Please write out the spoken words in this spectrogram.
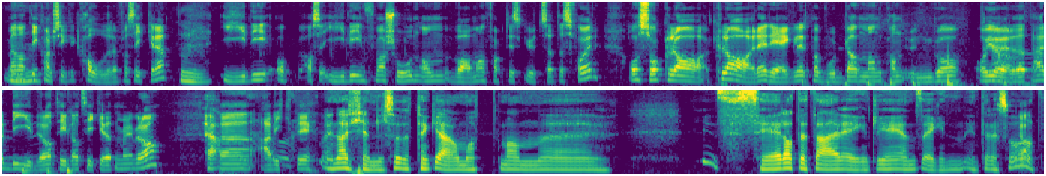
men Mhm. at de kanskje ikke kaller det for sikkerhet, mm. gi de, altså gi de informasjon om hva man faktisk utsettes for, og så klar, klare regler på hvordan man kan unngå å gjøre dette her, bidra til at sikkerheten blir bra, Ja. eh, er viktig. En erkjennelse, det tenker jeg, om at man eh, ser at dette er egentlig ens egen interesse òg. Ja. At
